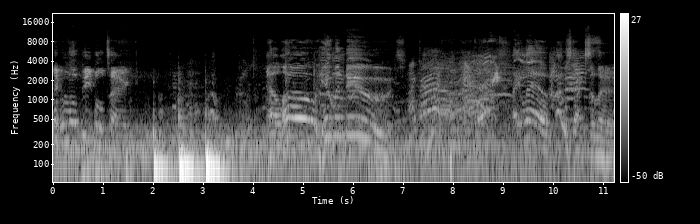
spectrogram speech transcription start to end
in the people tank. Hello, human dudes. They live most excellent.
